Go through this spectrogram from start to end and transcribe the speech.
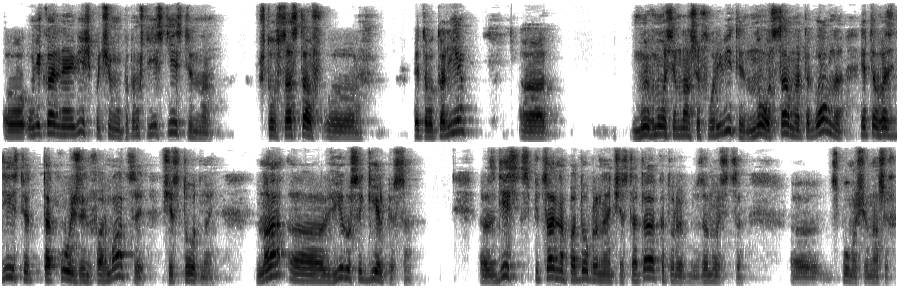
Э, уникальная вещь, почему? Потому что, естественно, что в состав э, этого колье э, мы вносим наши флоревиты, но самое-то главное – это воздействие такой же информации частотной на э, вирусы герпеса. Э, здесь специально подобранная частота, которая заносится э, с помощью наших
